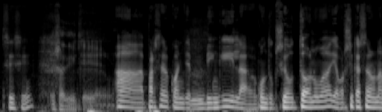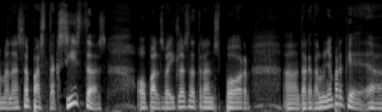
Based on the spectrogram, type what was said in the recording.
Sí, sí. És a dir, que... Ah, per cert, quan vingui la conducció autònoma, llavors sí que serà una amenaça pels taxistes o pels vehicles de transport eh, de Catalunya, perquè eh,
